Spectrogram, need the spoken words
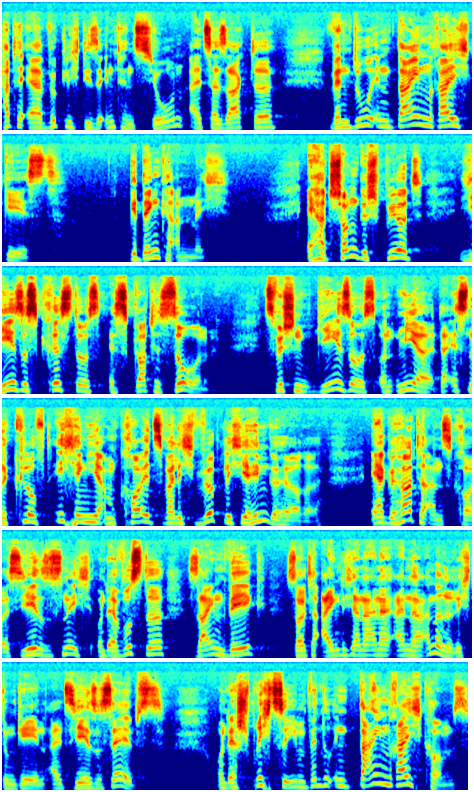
Hatte er wirklich diese Intention, als er sagte, wenn du in dein Reich gehst, gedenke an mich. Er hat schon gespürt, Jesus Christus ist Gottes Sohn. Zwischen Jesus und mir, da ist eine Kluft. Ich hänge hier am Kreuz, weil ich wirklich hier hingehöre. Er gehörte ans Kreuz, Jesus nicht. Und er wusste, sein Weg sollte eigentlich in eine, eine andere Richtung gehen als Jesus selbst. Und er spricht zu ihm, wenn du in dein Reich kommst,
